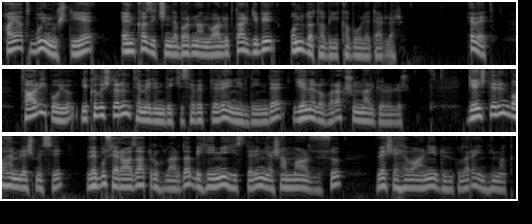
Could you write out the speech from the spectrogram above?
hayat buymuş diye enkaz içinde barınan varlıklar gibi onu da tabii kabul ederler. Evet, tarih boyu yıkılışların temelindeki sebeplere inildiğinde genel olarak şunlar görülür. Gençlerin bohemleşmesi ve bu serazat ruhlarda behimi hislerin yaşanma arzusu ve şehvani duygulara inhimak.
